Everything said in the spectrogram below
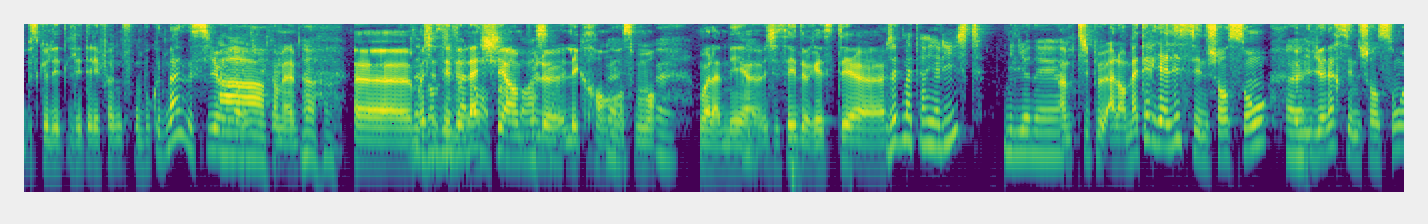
parce que les, téléphones font beaucoup de mal aussi aujourd'hui ah. quand même. Euh, moi, j'essaie de lâcher un peu l'écran en ce moment. Voilà, mais euh, j'essaie de rester. Euh, Vous êtes matérialiste Millionnaire? Un petit peu. Alors, Matérialiste, c'est une chanson. Millionnaire, c'est une chanson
